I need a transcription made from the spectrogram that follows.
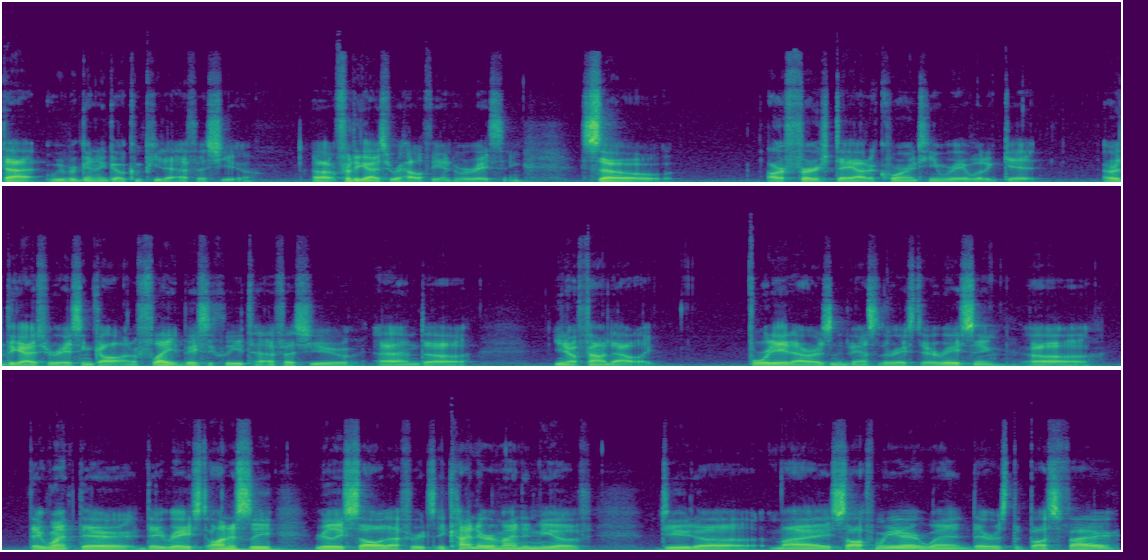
that we were going to go compete at FSU uh, for the guys who were healthy and who were racing. So our first day out of quarantine, we were able to get or the guys who were racing got on a flight basically to FSU and uh, you know found out like 48 hours in advance of the race they were racing. Uh, they went there, they raced. Honestly, really solid efforts. It kind of reminded me of, dude, uh, my sophomore year when there was the bus fire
